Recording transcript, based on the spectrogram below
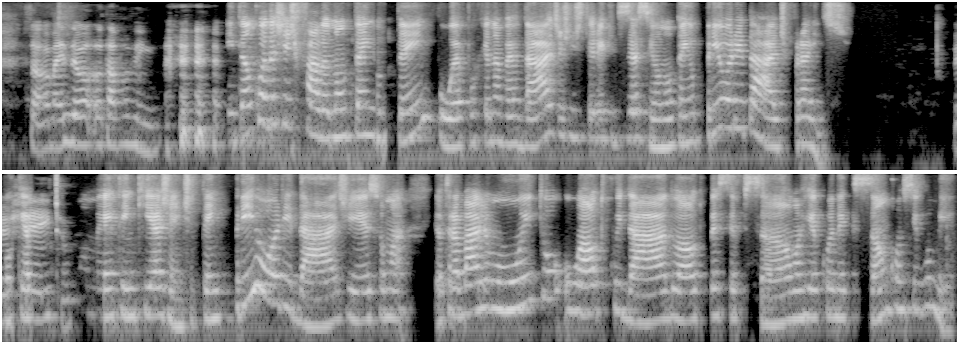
Só, mas eu, eu tava ouvindo. então, quando a gente fala eu não tenho tempo, é porque, na verdade, a gente teria que dizer assim, eu não tenho prioridade para isso. Perfeito. Porque é o momento em que a gente tem prioridade, isso é uma. Eu trabalho muito o autocuidado, a autopercepção, a reconexão consigo mesmo.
